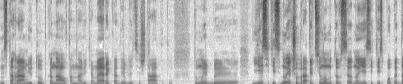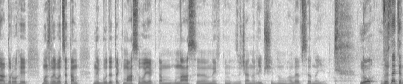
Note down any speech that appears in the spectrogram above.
Інстаграм, Ютуб канал, там навіть Америка дивляться, Штати. То, тому якби є якісь, ну, якщо брати в цілому, то все одно є якийсь попит. Да, дороги, можливо, це там не буде так масово, як там у нас. е, В них, звичайно, ліпші, ну, але все одно є. Ну, ви знаєте,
